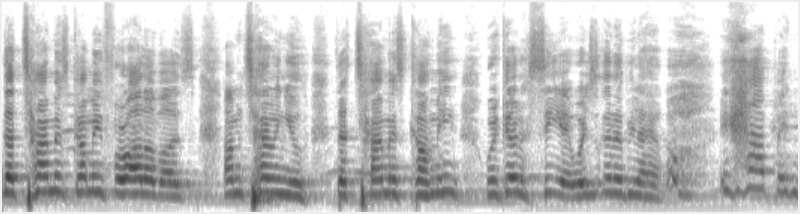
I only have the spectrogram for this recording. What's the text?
the time is coming for all of us. I'm telling you, the time is coming. We're going to see it. We're just going to be like, oh, it happened.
